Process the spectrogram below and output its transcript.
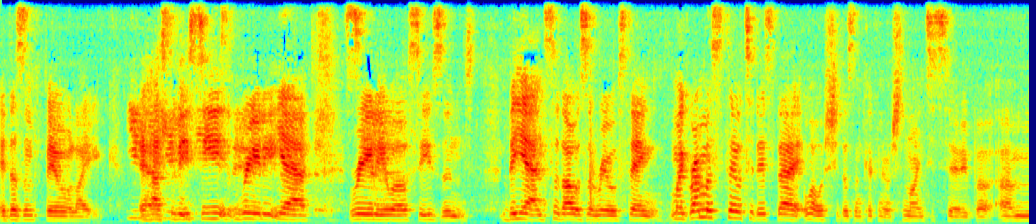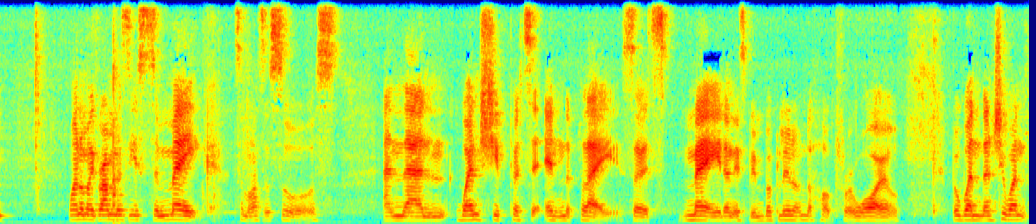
It doesn't feel like You it has to be se- really, yeah, really well seasoned. But yeah, and so that was a real thing. My grandma still to this day, well, she doesn't cook anymore. She's ninety two, but um, one of my grandmas used to make tomato sauce and then when she put it in the plate so it's made and it's been bubbling on the hob for a while but when then she went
